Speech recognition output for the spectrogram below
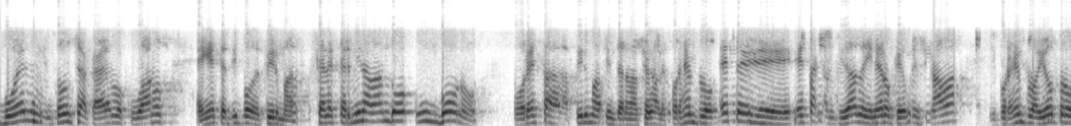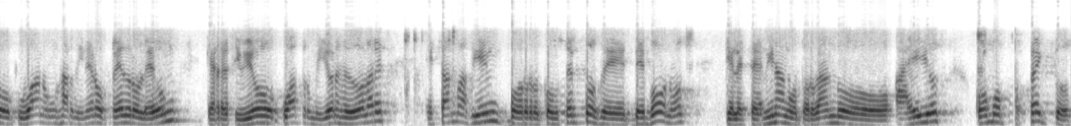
vuelven entonces a caer los cubanos en este tipo de firmas. Se les termina dando un bono por estas firmas internacionales. Por ejemplo, este, esta cantidad de dinero que yo mencionaba, y por ejemplo hay otro cubano, un jardinero, Pedro León, que recibió 4 millones de dólares, están más bien por conceptos de, bonos que les terminan otorgando a ellos como prospectos.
